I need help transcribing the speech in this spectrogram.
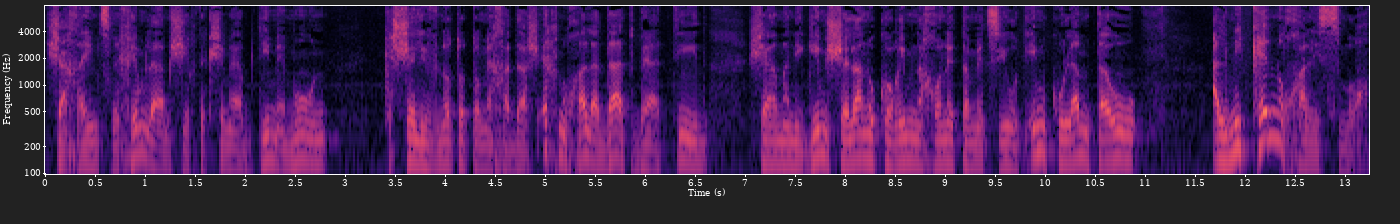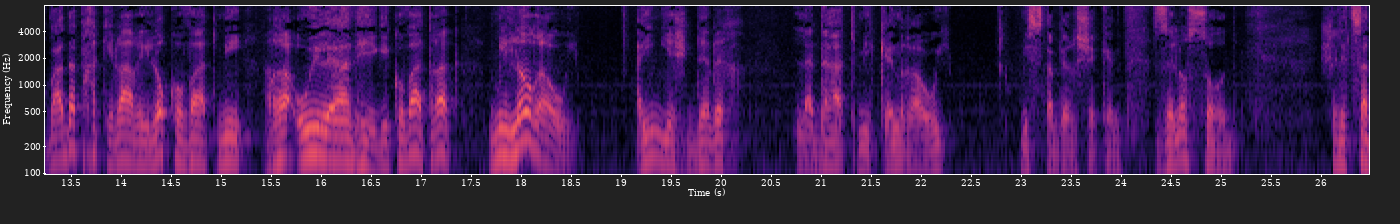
שהחיים צריכים להמשיך, וכשמאבדים אמון, קשה לבנות אותו מחדש. איך נוכל לדעת בעתיד שהמנהיגים שלנו קוראים נכון את המציאות? אם כולם טעו, על מי כן נוכל לסמוך? ועדת חקירה הרי לא קובעת מי ראוי להנהיג, היא קובעת רק מי לא ראוי. האם יש דרך לדעת מי כן ראוי? מסתבר שכן. זה לא סוד שלצד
